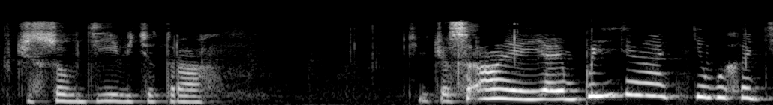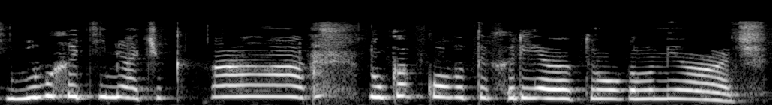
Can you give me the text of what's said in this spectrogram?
В часов 9 утра. Сейчас, ай-яй, блядь, не выходи, не выходи, мячик. А, -а, -а ну какого ты хрена трогала мяч?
